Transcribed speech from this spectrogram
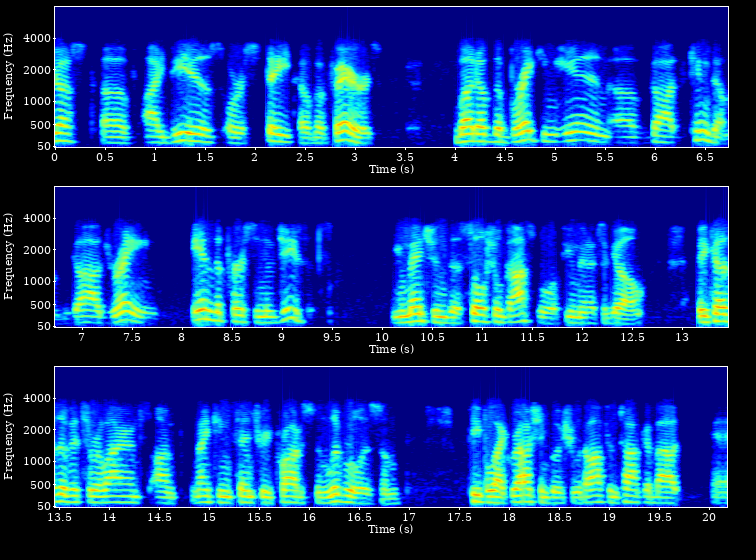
just of ideas or state of affairs, but of the breaking in of God's kingdom, God's reign in the person of Jesus. You mentioned the social gospel a few minutes ago. Because of its reliance on 19th century Protestant liberalism, people like Rauschenbusch would often talk about uh,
